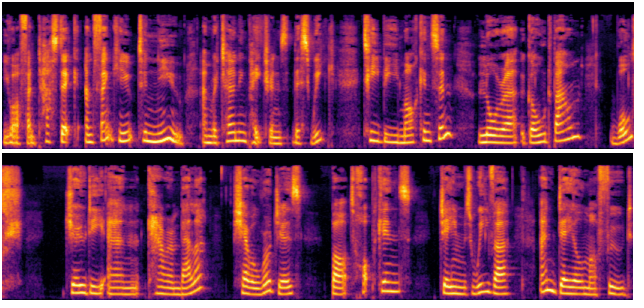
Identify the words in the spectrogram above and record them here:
You are fantastic. And thank you to new and returning patrons this week TB Markinson, Laura Goldbaum, Walsh, Jodie Ann Carambella, Cheryl Rogers, Bart Hopkins, James Weaver, and Dale Marfood.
